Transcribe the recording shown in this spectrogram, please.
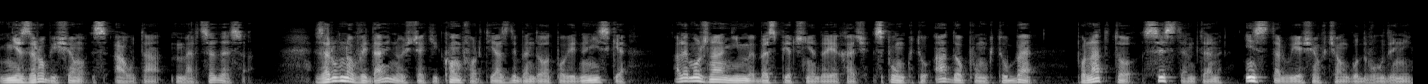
nie zrobi się z auta Mercedesa. Zarówno wydajność, jak i komfort jazdy będą odpowiednio niskie, ale można nim bezpiecznie dojechać z punktu A do punktu B. Ponadto system ten instaluje się w ciągu dwóch dni.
